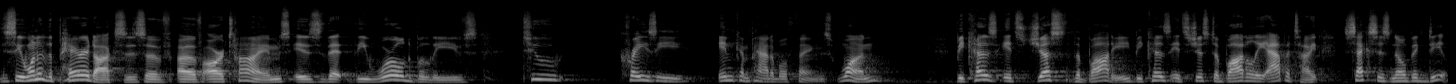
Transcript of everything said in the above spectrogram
You see, one of the paradoxes of, of our times is that the world believes two crazy, incompatible things. One, because it's just the body, because it's just a bodily appetite, sex is no big deal.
